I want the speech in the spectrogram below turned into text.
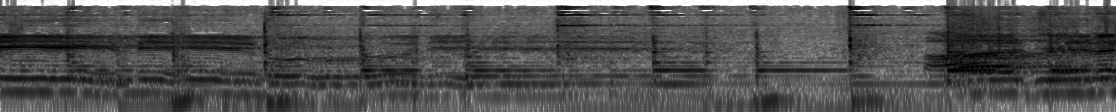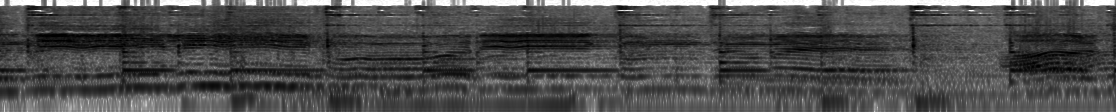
रंगीली होरी आज रंगीली होरी कुंज में आज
